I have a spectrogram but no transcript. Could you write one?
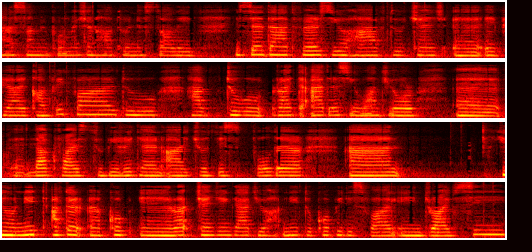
has some information how to install it. It said that first you have to change uh, API config file to have to write the address you want your uh, uh, log files to be written. I choose this folder and you need after uh, copy, uh, changing that you need to copy this file in drive C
